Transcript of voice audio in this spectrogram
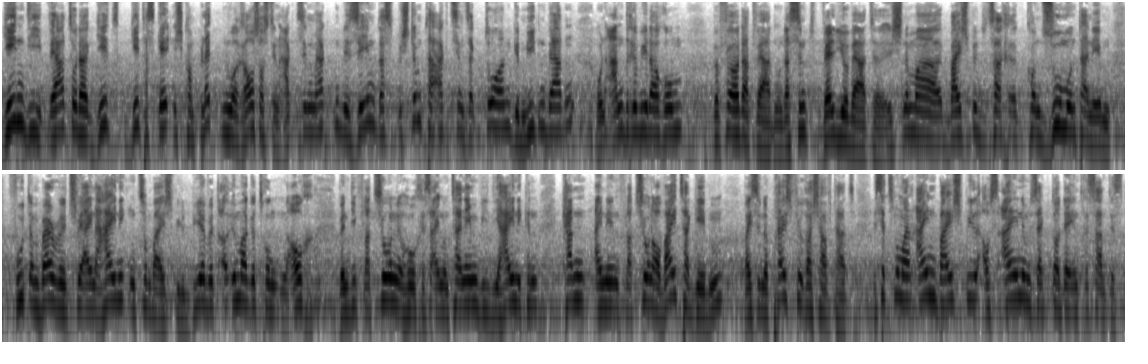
gehen die Werte oder geht, geht das Geld nicht komplett nur raus aus den Aktienmärkten. Wir sehen, dass bestimmte Aktiensektoren gemieden werden und andere wiederum befördert werden. Und das sind Value-Werte. Ich nehme mal Beispiel Sache Konsumunternehmen, Food and Beverage, wie eine Heineken zum Beispiel. Bier wird auch immer getrunken, auch wenn die Inflation hoch ist. Ein Unternehmen wie die Heineken kann eine Inflation auch weitergeben, weil sie eine Preisführerschaft hat. Ist jetzt nur mal ein Beispiel aus einem Sektor, der interessant ist.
